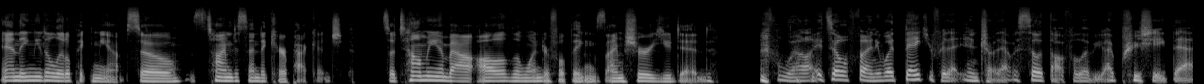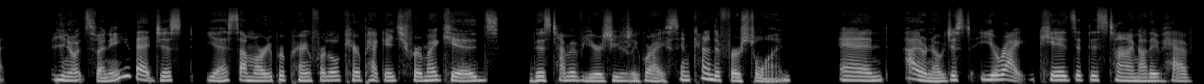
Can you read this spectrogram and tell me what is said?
and they need a little pick me up. So it's time to send a care package. So tell me about all of the wonderful things I'm sure you did. well, it's so funny. Well, thank you for that intro. That was so thoughtful of you. I appreciate that. You know, it's funny that just, yes, I'm already preparing for a little care package for my kids. This time of year is usually where I send kind of the first one. And I don't know, just you're right. Kids at this time, now they've have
